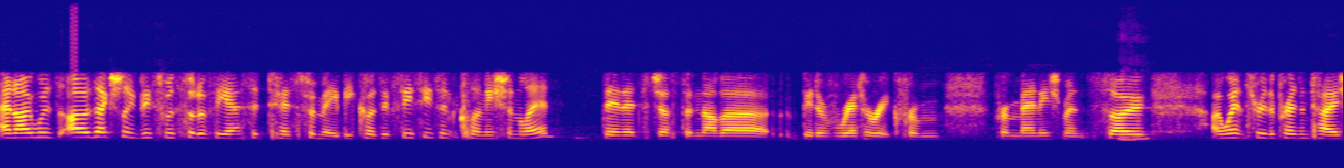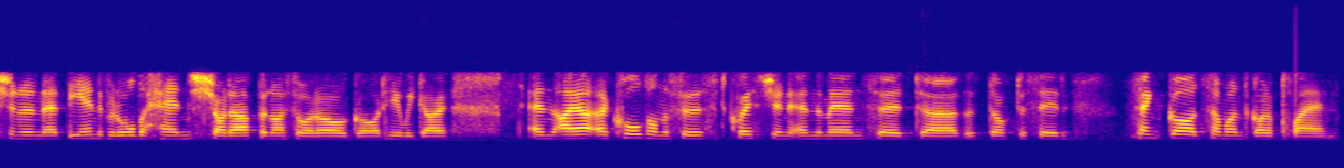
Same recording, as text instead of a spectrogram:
And I was, I was actually, this was sort of the acid test for me because if this isn't clinician led, then it's just another bit of rhetoric from from management. So. Mm-hmm. I went through the presentation, and at the end of it, all the hands shot up, and I thought, "Oh God, here we go." And I, I called on the first question, and the man said, uh, the doctor said, "Thank God, someone's got a plan."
